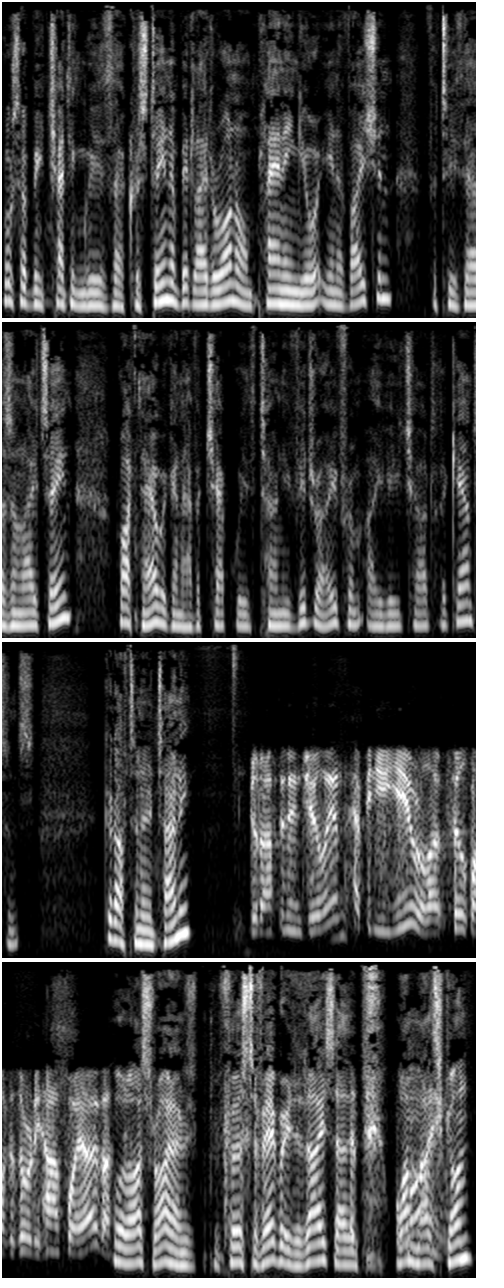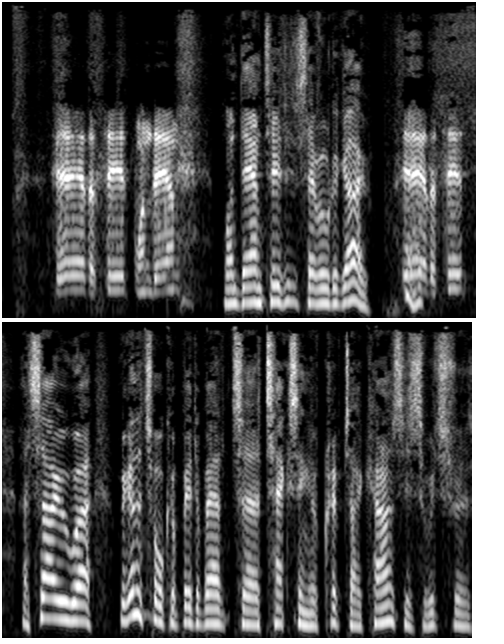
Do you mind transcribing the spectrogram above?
We'll also be chatting with uh, Christine a bit later on on planning your innovation for 2018. Right now, we're going to have a chat with Tony Vidray from AV Chartered Accountants. Good afternoon, Tony. Good afternoon, Julian. Happy New Year, although it feels like it's already halfway over. Well, that's right. 1st of February today, so one month's gone. Yeah, that's it. One down. One down, two, to several to go. Yeah, that's it. Uh, so uh, we're going to talk a bit about uh, taxing of cryptocurrencies, which was,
